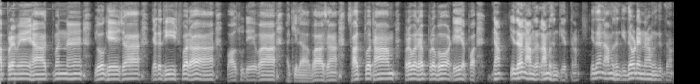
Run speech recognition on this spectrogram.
அப்பிரமேயாத்மன் யோகேஷா ஜெகதீஸ்வரா வாசுதேவா அகிலா வாசா சாத்வதாம் பிரவர பிரபோ அடே அப்பா இதுதான் நாம நாம சங்கீர்த்தனம். இதுதான் நாம சங்கீ இதோட என்ன நாம சங்கீர்த்தனம்?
